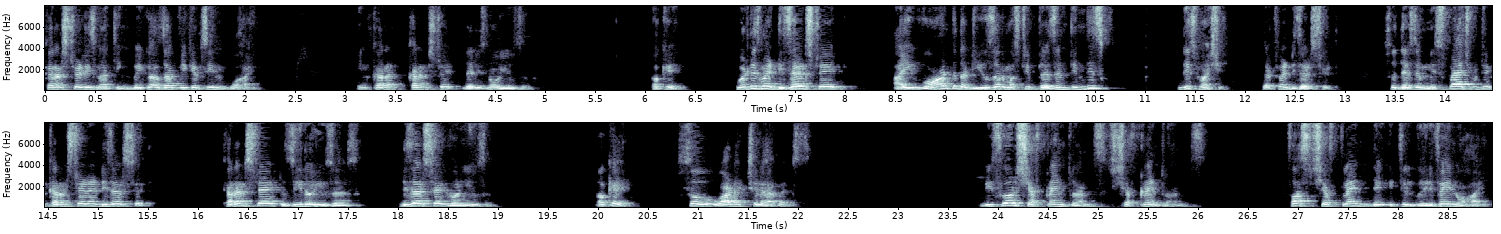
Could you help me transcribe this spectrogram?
Current state is nothing because that we can see in Ohai. In current, current state, there is no user. Okay. What is my desired state? I want that user must be present in this, this machine. That's my desired state. So there's a mismatch between current state and desired state. Current state, zero users. Desired state, one user. Okay. So what actually happens? Before chef client runs, chef client runs, first chef client, they, it will verify in Ohai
